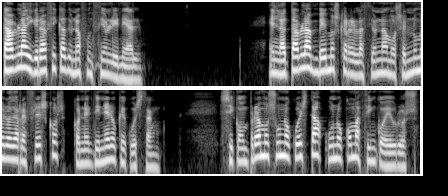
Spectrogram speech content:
Tabla y gráfica de una función lineal. En la tabla vemos que relacionamos el número de refrescos con el dinero que cuestan. Si compramos uno cuesta 1,5 euros.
